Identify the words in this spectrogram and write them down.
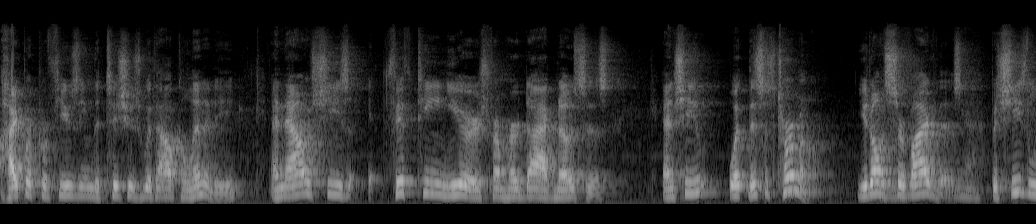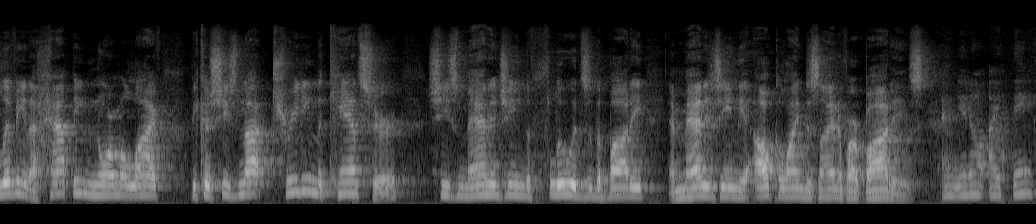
hyperperfusing the tissues with alkalinity. And now she's 15 years from her diagnosis and she, what, this is terminal. You don't mm. survive this. Yeah. But she's living a happy, normal life because she's not treating the cancer, she's managing the fluids of the body and managing the alkaline design of our bodies. And you know, I think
